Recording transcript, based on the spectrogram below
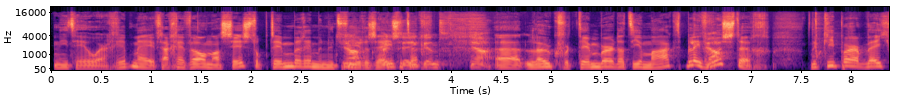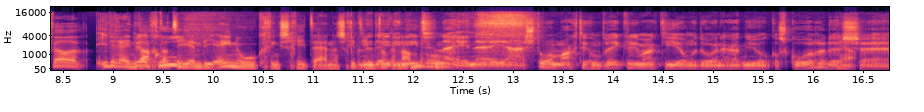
niet heel erg ritme heeft. Hij geeft wel een assist op Timber in minuut Ja, 74. uitstekend. Ja. Eh, leuk voor Timber dat hij hem maakt. Bleef Ja. rustig. De keeper, weet je wel, iedereen Heel dacht cool. dat hij in die ene hoek ging schieten en dan schiet hij hem toch in de andere hoek. Nee, nee, ja, stormachtige ontwikkeling maakt die jongen door en hij gaat nu ook al scoren. Dus Ja. eh,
